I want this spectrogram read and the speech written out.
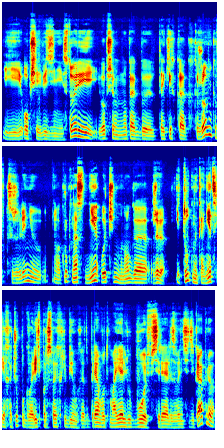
и общее видение истории. И, в общем, ну, как бы таких, как Крыжовников, к сожалению, вокруг нас не очень много живет. И тут, наконец, я хочу поговорить про своих любимых. Это прям вот моя любовь в сериале «Звоните Ди Каприо».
